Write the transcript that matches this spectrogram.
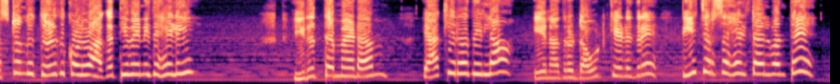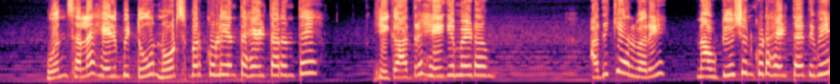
ಅಷ್ಟೊಂದು ತಿಳಿದುಕೊಳ್ಳುವ ಅಗತ್ಯವೇನಿದೆ ಹೇಳಿ? ಇರುತ್ತೆ ಮೇಡಮ್ ಯಾಕಿರೋದಿಲ್ಲ ಏನಾದರೂ ಡೌಟ್ ಕೇಳಿದ್ರೆ ಟೀಚರ್ಸ್ ಹೇಳ್ತಾ ಇಲ್ವಂತೆ? ಒಂದ್ಸಲ ಹೇಳ್ಬಿಟ್ಟು ನೋಟ್ಸ್ ಬರ್ಕೊಳ್ಳಿ ಅಂತ ಹೇಳ್ತಾರಂತೆ? ಹೀಗಾದ್ರೆ ಹೇಗೆ ಮೇಡಮ್ ಅದಕ್ಕೆ ಅಲ್ವರಿ, ನಾವು ಟ್ಯೂಷನ್ ಕೂಡ ಹೇಳ್ತಾ ಇದೀವಿ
